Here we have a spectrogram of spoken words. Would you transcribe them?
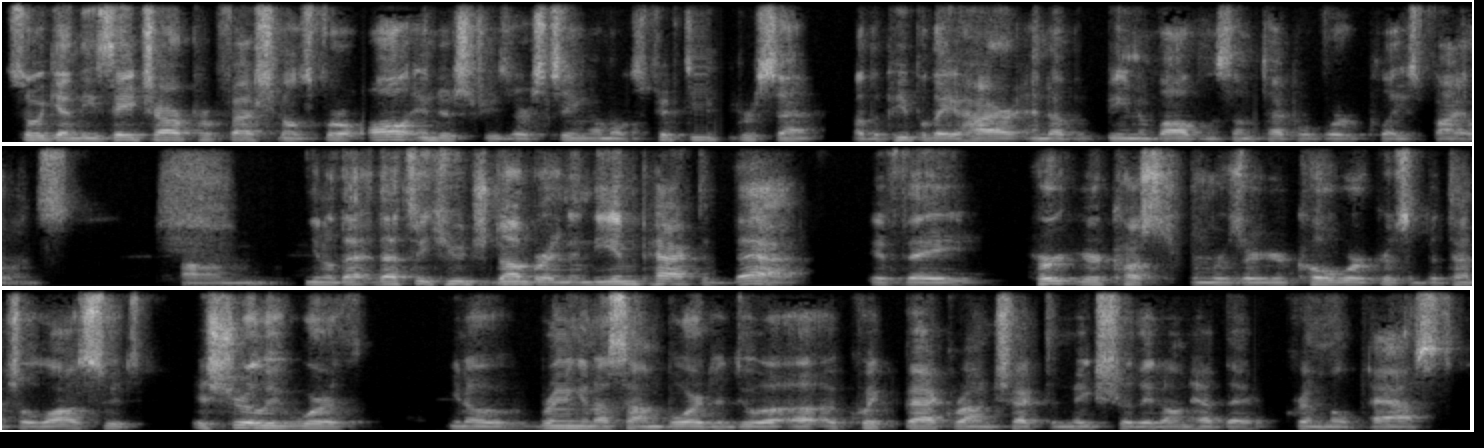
So again, these HR professionals for all industries are seeing almost 50% of the people they hire end up being involved in some type of workplace violence. Um, you know, that, that's a huge number. And then the impact of that, if they hurt your customers or your coworkers and potential lawsuits, is surely worth, you know, bringing us on board to do a, a quick background check to make sure they don't have that criminal past.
